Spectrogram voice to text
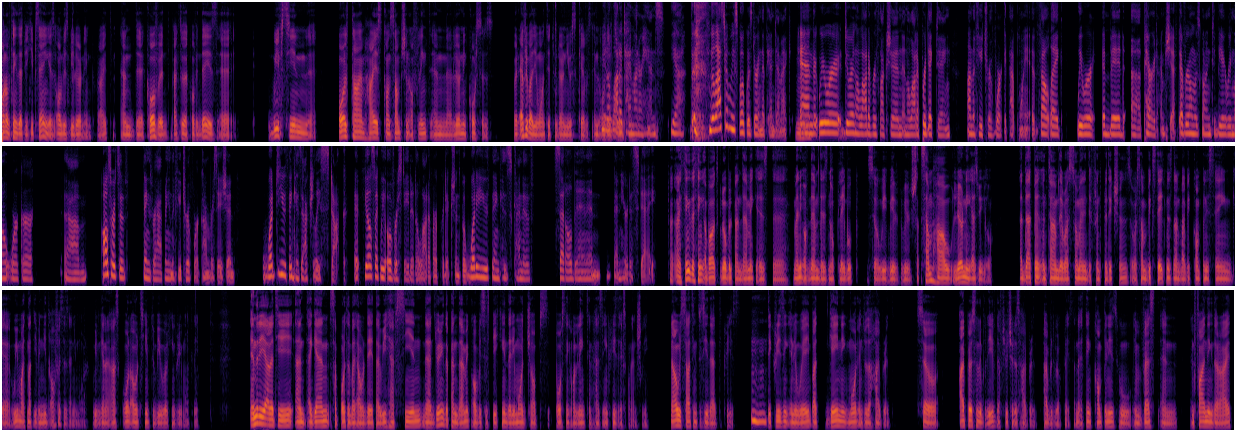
one of the things that we keep saying is always be learning, right? And uh, COVID, back to the COVID days, uh, we've seen uh, all-time highest consumption of LinkedIn learning courses, where everybody wanted to learn new skills. In We had a lot to, of time on our hands. Yeah. the last time we spoke was during the pandemic, Mhm. and we were doing a lot of reflection and a lot of predicting on the future of work at that point. It felt like we were amid a paradigm shift. Everyone was going to be a remote worker. Um, all sorts of things were happening in the future of work conversation. What do you think has actually stuck? It feels like we overstated a lot of our predictions, but what do you think has kind of settled in and been here to stay? I think the thing about global pandemic is the many of them there is no playbook, so we we're, we're somehow learning as we go. At that point in time, there were so many different predictions or some big statements done by big companies saying uh, we might not even need offices anymore. We're going to ask all our team to be working remotely. In reality, and again supported by our data, we have seen that during the pandemic, obviously speaking, the remote jobs posting on LinkedIn has increased exponentially. Now we're starting to see that decrease Mm-hmm. decreasing in a way, but gaining more into the hybrid. So I personally believe the future is hybrid, hybrid workplace. And I think companies who invest in, in finding the right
